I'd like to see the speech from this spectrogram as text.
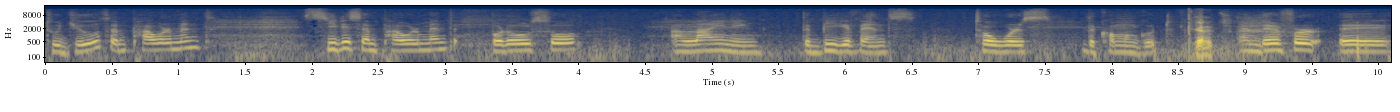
to youth empowerment, cities empowerment, but also aligning the big events towards the common good. Yes. And therefore, uh,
